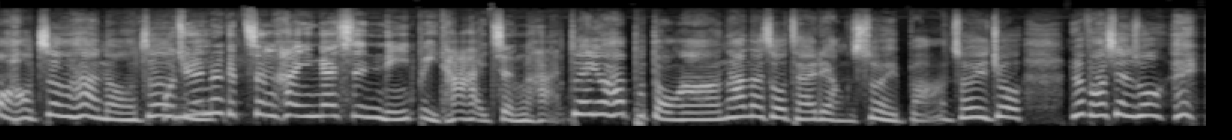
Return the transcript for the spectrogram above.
哦，好震撼哦！真的，我觉得那个震撼应该是你比她还震撼。对，因为她不懂啊，她那时候才两岁吧，所以就你会发现说，哎，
